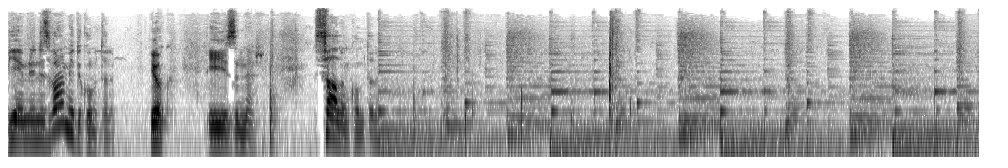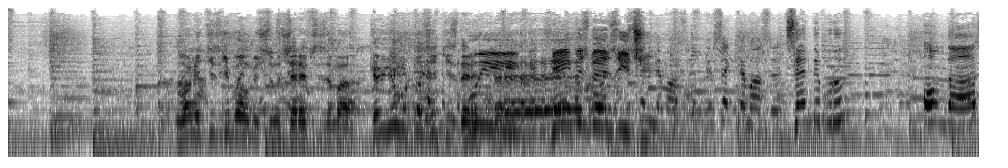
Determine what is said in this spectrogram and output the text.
Bir emriniz var mıydı komutanım? Yok. İyi izinler. Sağ olun komutanım. Ulan ikiz gibi olmuşsunuz şerefsizim ha. Köy yumurtası ikizleri. Uy, neyimiz benziyor içi? Dirsek teması. Sen de burun. Onda az.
